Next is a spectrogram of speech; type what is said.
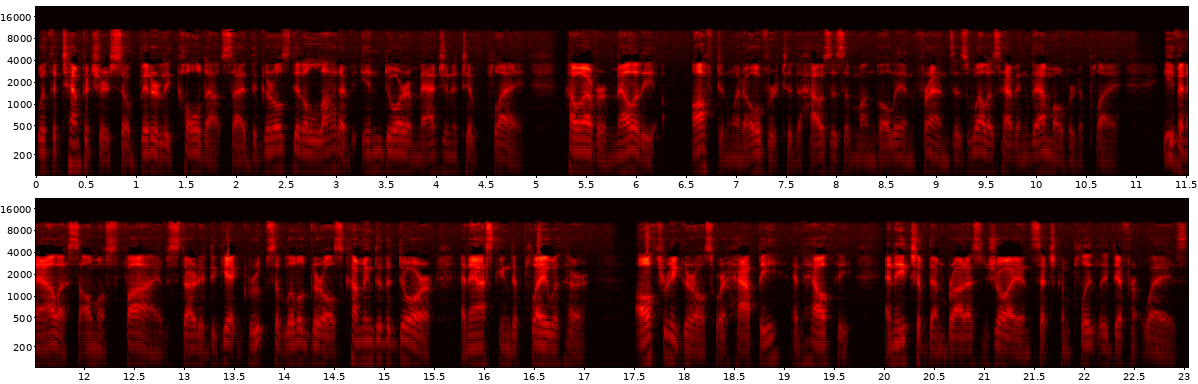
With the temperatures so bitterly cold outside, the girls did a lot of indoor imaginative play. However, Melody often went over to the houses of Mongolian friends as well as having them over to play. Even Alice, almost five, started to get groups of little girls coming to the door and asking to play with her. All three girls were happy and healthy, and each of them brought us joy in such completely different ways.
